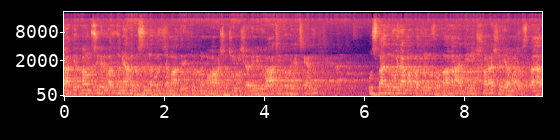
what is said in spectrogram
জাতীয় কাউন্সিলের মাধ্যমে আহলুসুল্লাতুল জামাতের যুগ্ম মহাসচিব হিসাবে নির্বাচিত হয়েছেন, উস্তাদুল ওলামা যিনি সরাসরি আমার উস্তাদ।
